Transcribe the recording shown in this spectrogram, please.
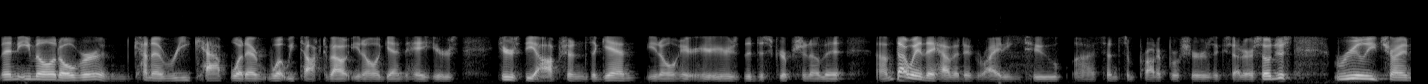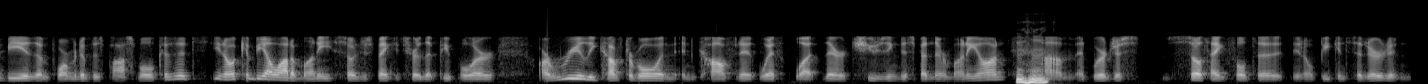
then email it over and kind of recap whatever what we talked about. You know, again, hey, here's here's the options again. You know, here, here's the description of it. Um, that way, they have it in writing too. Uh, send some product brochures, etc. So just really try and be as informative as possible because it's you know it can be a lot of money. So just making sure that people are are really comfortable and, and confident with what they're choosing to spend their money on. Mm-hmm. Um, and we're just so thankful to you know be considered and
